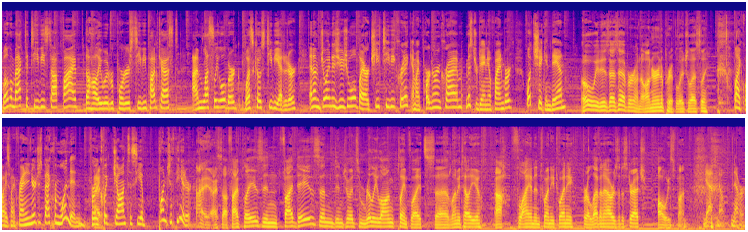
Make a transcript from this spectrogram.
Welcome back to TV's Top 5, the Hollywood Reporters TV podcast. I'm Leslie Goldberg, West Coast TV editor, and I'm joined as usual by our chief TV critic and my partner in crime, Mr. Daniel Feinberg. What's shaking, Dan? Oh, it is as ever an honor and a privilege, Leslie. Likewise, my friend, and you're just back from London for a I- quick jaunt to see a bunch of theater. I, I saw five plays in five days and enjoyed some really long plane flights. Uh, let me tell you, ah, flying in 2020 for 11 hours at a stretch, always fun. Yeah, no, never.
